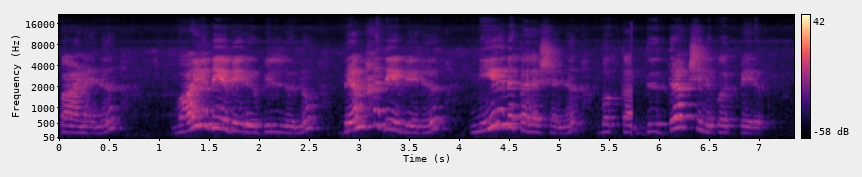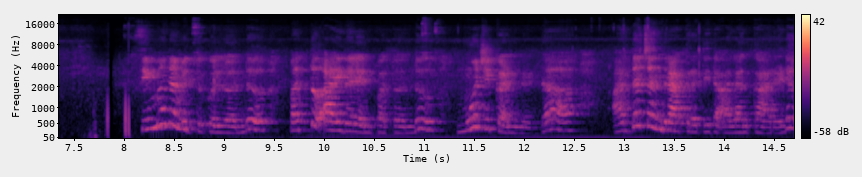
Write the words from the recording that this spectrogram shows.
ಬಾಣನ, ವಾಯುದೇವೇರು ಬಿಲ್ಲುನು ಬ್ರಹ್ಮದೇವೇರು ನೀರದ ಕಲಶನು, ಬೊಕ್ಕ ರುದ್ರಾಕ್ಷನು ಕೊರ್ಪೇರು. ಸಿಂಹದ ಮಿತ್ತು ಕೊಲ್ಲೊಂದು ಪತ್ತು ಐದರ ಎಂಪತ್ತೊಂದು ಮೂಜಿ ಕಣ್ಣುಡ್ಡ ಅರ್ಧಚಂದ್ರಾಕೃತಿದ ಅಲಂಕಾರಡು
